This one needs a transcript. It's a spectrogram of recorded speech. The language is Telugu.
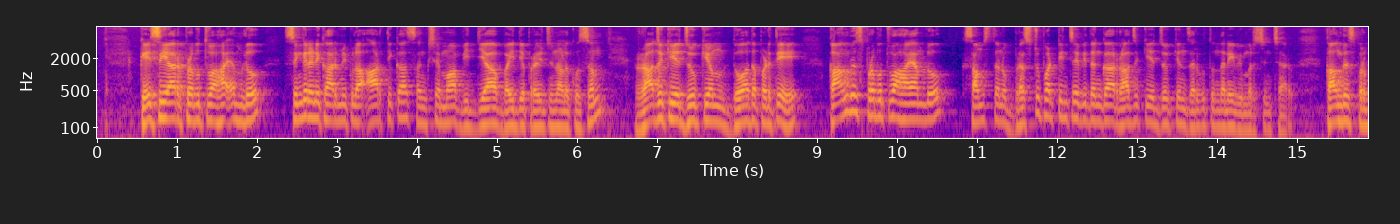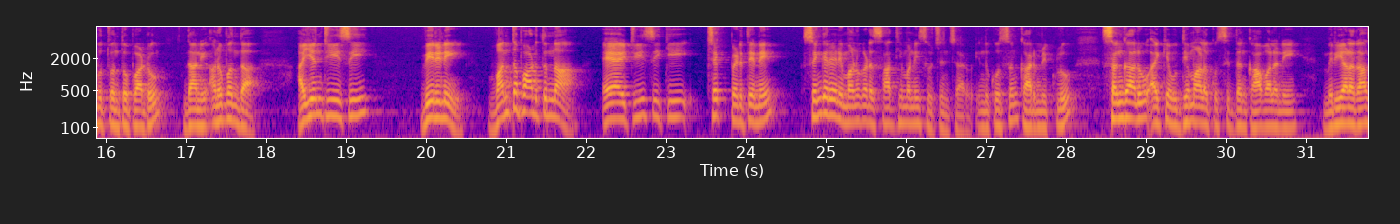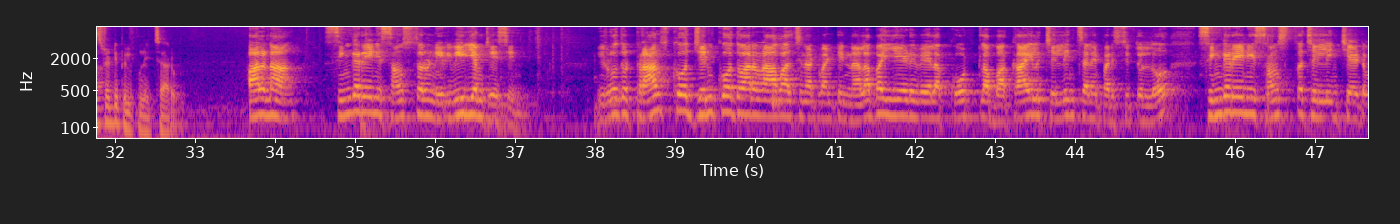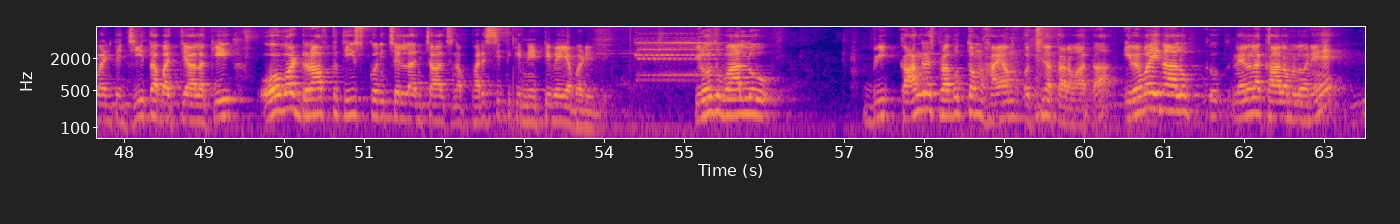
కేసీఆర్ ప్రభుత్వ హయాంలో సింగరేణి కార్మికుల ఆర్థిక సంక్షేమ విద్య వైద్య ప్రయోజనాల కోసం రాజకీయ జోక్యం దోహదపడితే కాంగ్రెస్ ప్రభుత్వ హయాంలో సంస్థను భ్రష్టు పట్టించే విధంగా రాజకీయ జోక్యం జరుగుతుందని విమర్శించారు. కాంగ్రెస్ ప్రభుత్వంతో పాటు దాని అనుబంధ ఐఎన్టీసీ వీరిని వంతపాడుతున్న ఏఐటీసీకి చెక్ పెడితేనే సింగరేణి మనుగడ సాధ్యమని సూచించారు. ఇందుకోసం కార్మికులు సంఘాలు ఐక్య ఉద్యమాలకు సిద్ధం కావాలని మిరియాల రాజరెడ్డి పిలుపునిచ్చారు. పాలన సింగరేణి సంస్థను నిర్వీర్యం చేసింది. ఈరోజు ట్రాన్స్కో జెన్కో ద్వారా రావాల్సినటువంటి నలభై ఏడు వేల కోట్ల బకాయిలు చెల్లించని పరిస్థితుల్లో సింగరేణి సంస్థ చెల్లించేటువంటి జీతభత్యాలకి ఓవర్ డ్రాఫ్ట్ తీసుకొని చెల్లించాల్సిన పరిస్థితికి నెట్టివేయబడింది. ఈరోజు వాళ్ళు బి కాంగ్రెస్ ప్రభుత్వం హయాం వచ్చిన తర్వాత ఇరవై నాలుగు నెలల కాలంలోనే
